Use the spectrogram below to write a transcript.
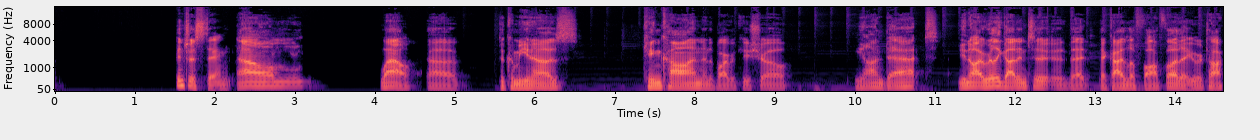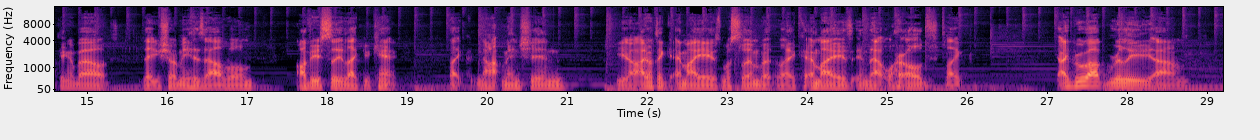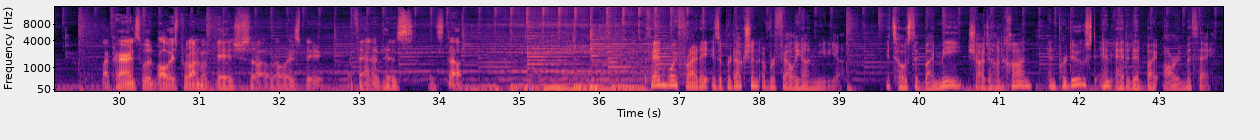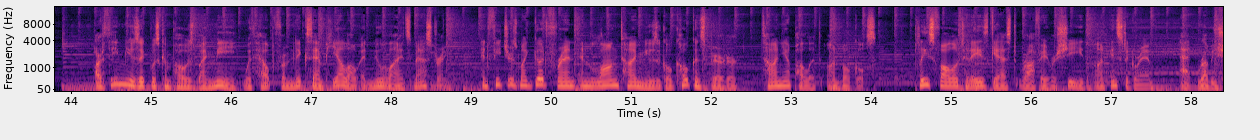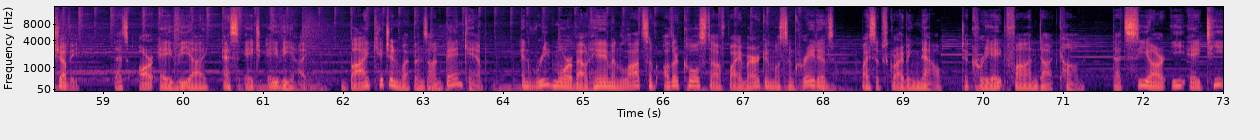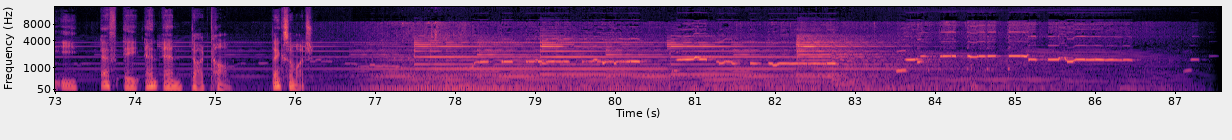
Interesting. Um, wow. Uh, the Kominas, King Khan and the barbecue show. Beyond that, you know, I really got into that that guy Lafafa that you were talking about. That you showed me his album. Obviously, like you can't like not mention. You know, I don't think MIA is Muslim, but like MIA is in that world. Like, I grew up really. um my parents would always put on Mukesh, so I would always be a fan of his, his stuff. Fannboy Friday is a production of Rifelion Media. It's hosted by me, Shahjehan Khan, and produced and edited by Ari Mathey. Our theme music was composed by me with help from Nick sampiello at New Alliance Mastering and features my good friend and longtime musical co conspirator, Tanya Pullett, on vocals. Please follow today's guest, Rafay Rashid, on Instagram at Ravi Shavi. That's R A V I S H A V I. Buy kitchen weapons on Bandcamp and read more about him and lots of other cool stuff by American Muslim creatives by subscribing now to createfann.com. That's C R E A T E F A N N.com. Thanks so much.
